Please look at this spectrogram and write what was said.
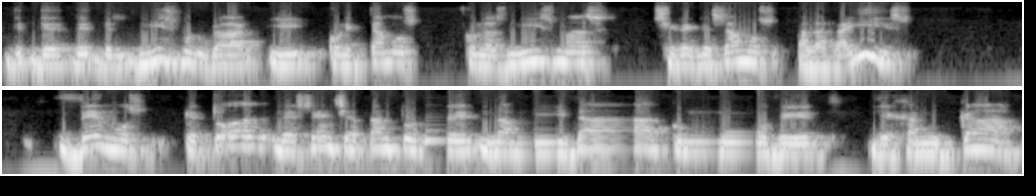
del mismo lugar y conectamos con las mismas, si regresamos a la raíz, vemos que toda la esencia, tanto de Navidad como de, de Hanukkah,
